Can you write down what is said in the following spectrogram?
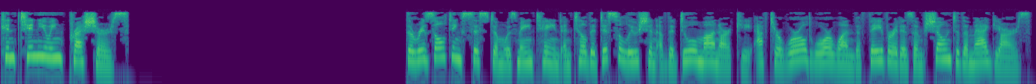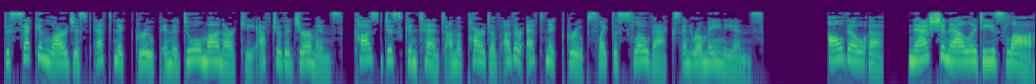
Continuing pressures The resulting system was maintained until the dissolution of the dual monarchy after World War I. The favoritism shown to the Magyars, the second largest ethnic group in the dual monarchy after the Germans, caused discontent on the part of other ethnic groups like the Slovaks and Romanians. Although a nationalities law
